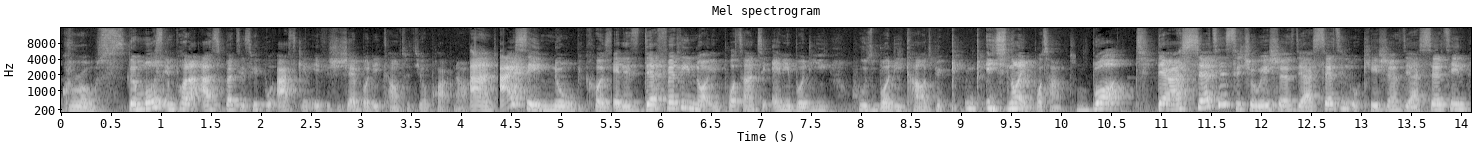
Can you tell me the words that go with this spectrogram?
gross. The most important aspect is people asking if you should share body count with your partner. And I say no because it is definitely not important to anybody whose body count. It's not important. But there are certain situations there are certain occasions there are certain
